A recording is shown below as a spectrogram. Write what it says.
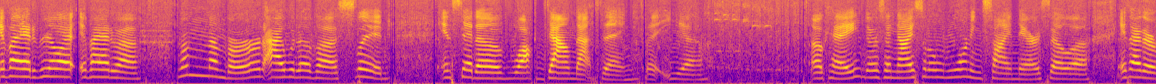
if I had realized, if I had, uh, remembered, I would have, uh, slid instead of walk down that thing. But, yeah. Okay, there's a nice little warning sign there, so, uh, it's either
